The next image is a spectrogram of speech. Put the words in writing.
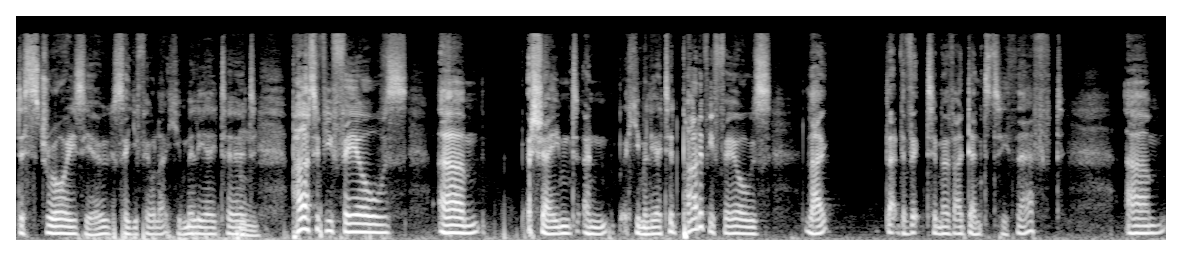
destroys you, so you feel like humiliated. Mm. Part of you feels um, ashamed and humiliated. Part of you feels like like the victim of identity theft. Um,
